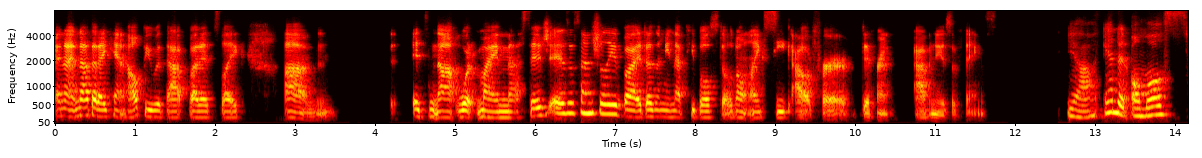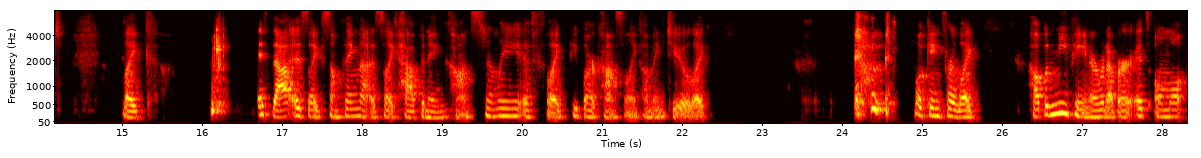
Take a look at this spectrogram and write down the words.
and not that I can't help you with that, but it's like um it's not what my message is essentially, but it doesn't mean that people still don't like seek out for different avenues of things. Yeah. And it almost like if that is like something that is like happening constantly, if like people are constantly coming to like looking for like help with knee pain or whatever, it's almost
